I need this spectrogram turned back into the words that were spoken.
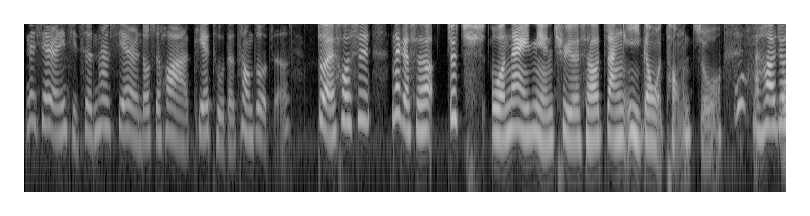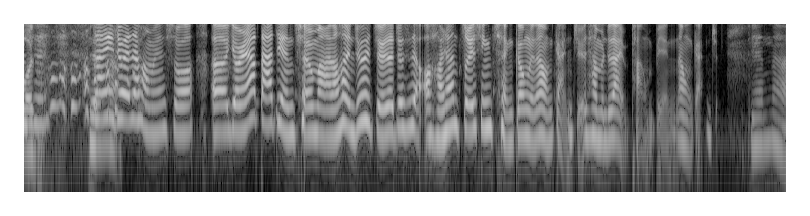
那些人一起吃的那些人都是画贴图的创作者，对，或是那个时候就去我那一年去的时候，张译跟我同桌，然后就是张译就会在旁边说，呃，有人要搭计程车嘛，然后你就会觉得就是哦，好像追星成功的那种感觉，他们就在你旁边那种感觉。天哪！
